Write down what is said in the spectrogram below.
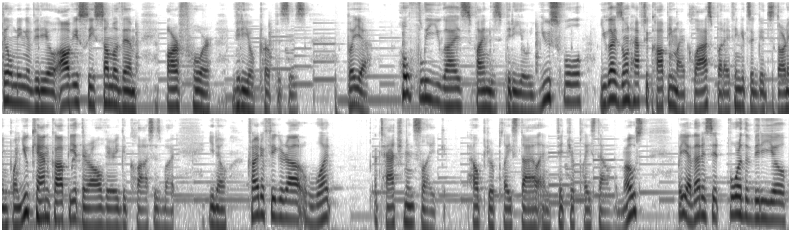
filming a video. Obviously, some of them are for video purposes. But yeah, hopefully you guys find this video useful. You guys don't have to copy my class, but I think it's a good starting point. You can copy it, they're all very good classes, but you know, try to figure out what attachments like help your playstyle and fit your playstyle the most. But yeah, that is it for the video.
